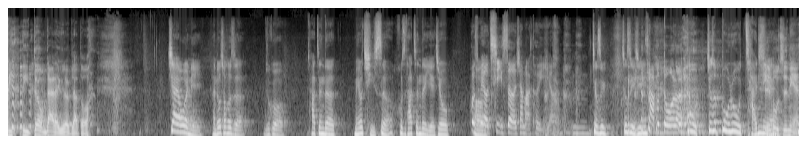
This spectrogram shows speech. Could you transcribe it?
你你对我们带来的娱乐比较多。现在要问你，很多创作者，如果他真的没有起色，或者他真的也就或是没有气色，像马克一样，嗯就是就是已经 差不多了。步就是步入残迟年，步之年，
